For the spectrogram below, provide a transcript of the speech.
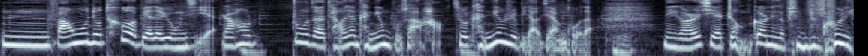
嗯，房屋就特别的拥挤，然后嗯住的条件肯定不算好，就是肯定是比较艰苦的。嗯那个，而且整个那个贫民窟里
